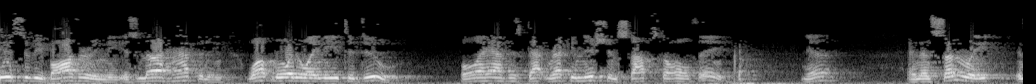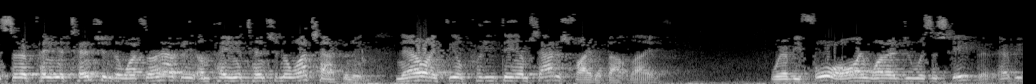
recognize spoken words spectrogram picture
seems to be bothering me is not happening, what more do I need to do? All I have is that recognition stops the whole thing. Yeah. And then suddenly, instead of paying attention to what's not happening, I'm paying attention to what's happening. Now I feel pretty damn satisfied about life. Where before, all I wanted to do was escape it. Every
